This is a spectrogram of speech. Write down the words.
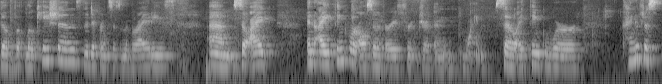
the locations, the differences in the varieties. Um, so I, and I think we're also a very fruit driven wine. So I think we're kind of just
